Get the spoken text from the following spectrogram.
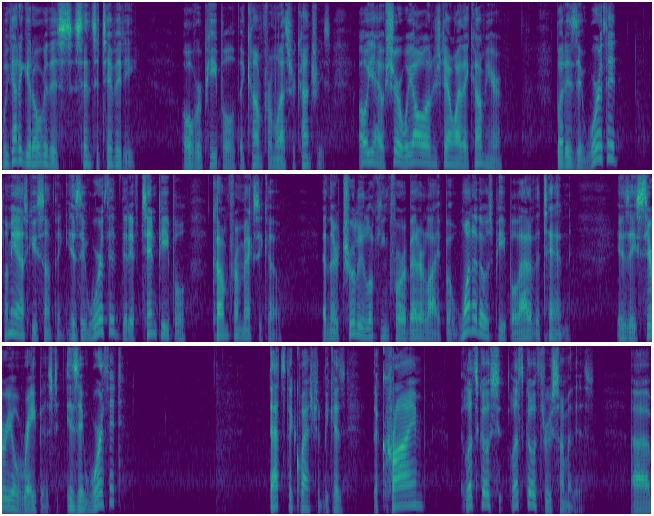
we got to get over this sensitivity over people that come from lesser countries. Oh, yeah, sure, we all understand why they come here. But is it worth it? Let me ask you something. Is it worth it that if 10 people come from Mexico and they're truly looking for a better life, but one of those people out of the 10 is a serial rapist, is it worth it? That's the question because the crime. Let's go. Let's go through some of this. Uh,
